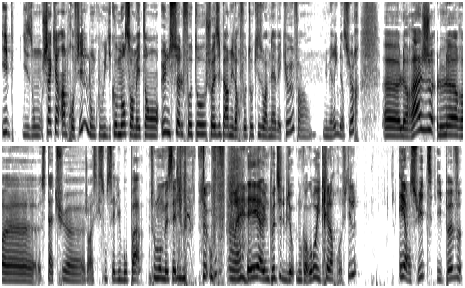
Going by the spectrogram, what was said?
Ils, ils ont chacun un profil, donc où ils commencent en mettant une seule photo choisie parmi leurs photos qu'ils ont amenées avec eux, enfin numérique bien sûr, euh, leur âge, leur euh, statut, euh, genre est-ce qu'ils sont célib ou pas? Tout le monde met célib de ouf Ouais. et une petite bio. Donc en gros, ils créent leur profil et ensuite ils peuvent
